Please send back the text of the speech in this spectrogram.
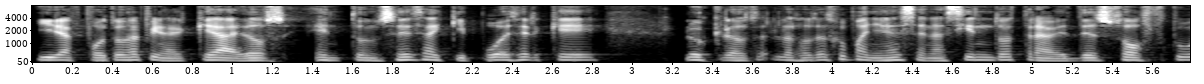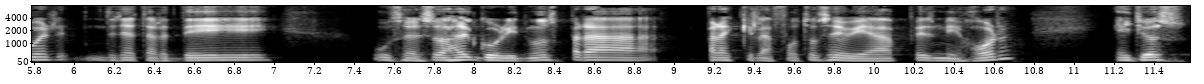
y la foto al final queda de 2. Entonces aquí puede ser que lo que las otras compañías están haciendo a través de software, de tratar de usar esos algoritmos para para que la foto se vea pues mejor. Ellos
